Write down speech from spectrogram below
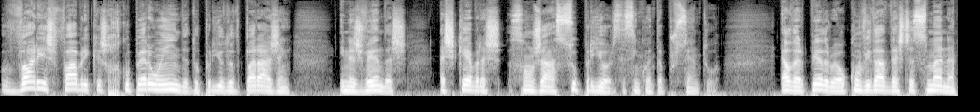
várias fábricas recuperam ainda do período de paragem e nas vendas, as quebras são já superiores a 50%. Helder Pedro é o convidado desta semana.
